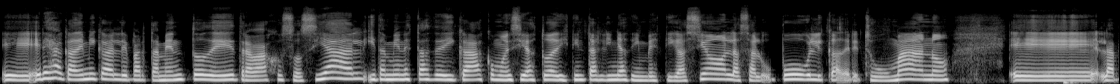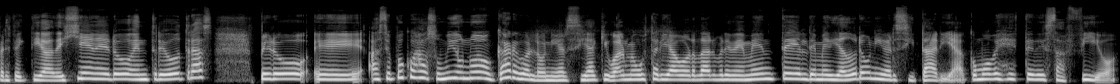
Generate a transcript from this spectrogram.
eh, eres académica del Departamento de Trabajo Social y también estás dedicada, como decías tú, a distintas líneas de investigación, la salud pública, derechos humanos. Eh, la perspectiva de género, entre otras, pero eh, hace poco has asumido un nuevo cargo en la universidad que igual me gustaría abordar brevemente, el de mediadora universitaria. ¿Cómo ves este desafío?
